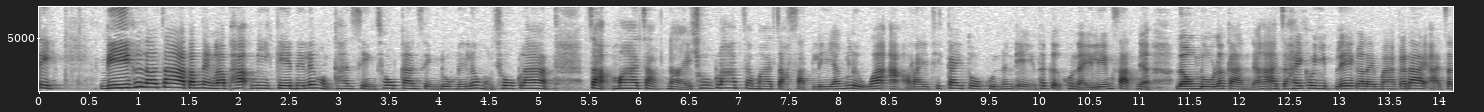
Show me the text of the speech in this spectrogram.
สิ ดีขึ้นแล้วจ้าตำแหน่งลาภะมีเกณฑ์ในเรื่องของการเสี่ยงโชคการเสี่ยงดวงในเรื่องของโชคลาภจะมาจากไหนโชคลาภจะมาจากสัตว์เลี้ยง หรือว่าอะไรที่ใกล้ตัวคุณนั่นเอง ถ้าเกิดคนไหนเลี้ยงสัตว์เนี่ยลองดูแล้วกันนะคะอาจจะให้เขาหยิบเลขอะไรมาก็ได้ อาจจะ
